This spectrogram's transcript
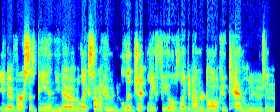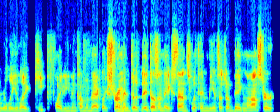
You know, versus being you know like someone who legitly feels like an underdog who can lose and really like keep fighting and coming back. Like Strowman, do, it doesn't make sense with him being such a big monster,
